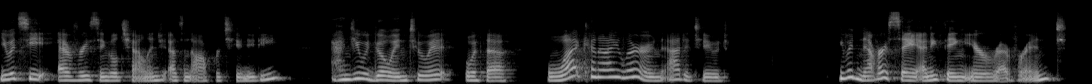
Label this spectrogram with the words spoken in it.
You would see every single challenge as an opportunity, and you would go into it with a what can I learn attitude. You would never say anything irreverent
